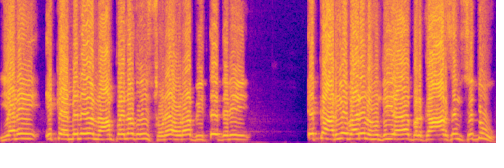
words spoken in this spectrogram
ਯਾਨੀ ਇੱਕ ਐਮਐਲਏ ਦਾ ਨਾਮ ਪਹਿਲਾਂ ਤੁਸੀਂ ਸੁਣਿਆ ਹੋਣਾ, ਬੀਤੇ ਦਿਨੀ ਇੱਕ ਆਡੀਓ ਵਾਇਰਲ ਹੁੰਦੀ ਹੈ, ਬਲਕਾਰ ਸਿੰਘ ਸਿੱਧੂ,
